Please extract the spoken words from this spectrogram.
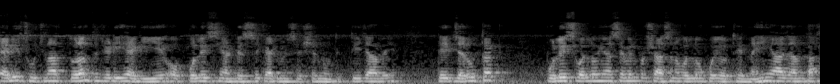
ਇਹਦੀ ਸੂਚਨਾ ਤੁਰੰਤ ਜਿਹੜੀ ਹੈਗੀ ਹੈ, ਉਹ ਪੁਲਿਸ ਜਾਂ ਡਿਸਟ੍ਰਿਕਟ ਐਡਮਿਨਿਸਟ੍ਰੇਸ਼ਨ ਨੂੰ ਦਿੱਤੀ ਜਾਵੇ ਤੇ ਜਦੋਂ ਤੱਕ ਪੁਲਿਸ ਵੱਲੋਂ ਜਾਂ ਸਿਵਲ ਪ੍ਰਸ਼ਾਸਨ ਵੱਲੋਂ ਕੋਈ ਉੱਥੇ ਨਹੀਂ ਆ ਜਾਂਦਾ,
